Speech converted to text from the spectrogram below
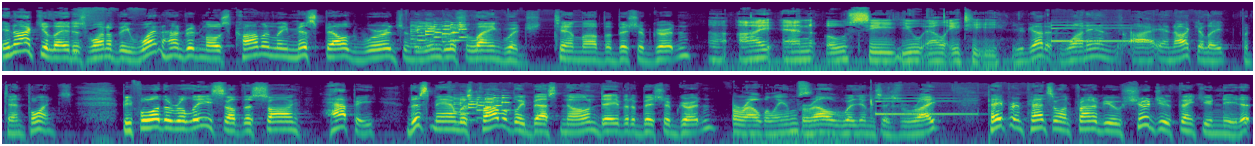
Inoculate is one of the 100 most commonly misspelled words in the English language. Tim of uh, Bishop Guertin. Uh, I N O C U L A T E. You got it. One in. I inoculate for 10 points. Before the release of the song Happy, this man was probably best known, David of Bishop Guertin. Pharrell Williams. Pharrell Williams is right. Paper and pencil in front of you, should you think you need it.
